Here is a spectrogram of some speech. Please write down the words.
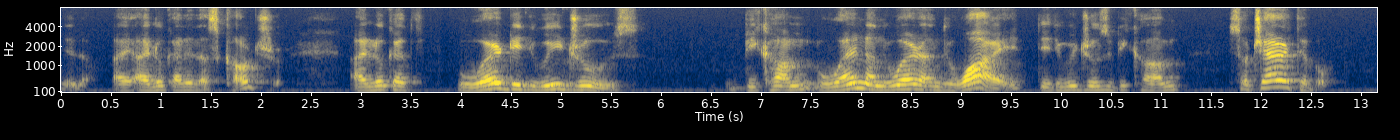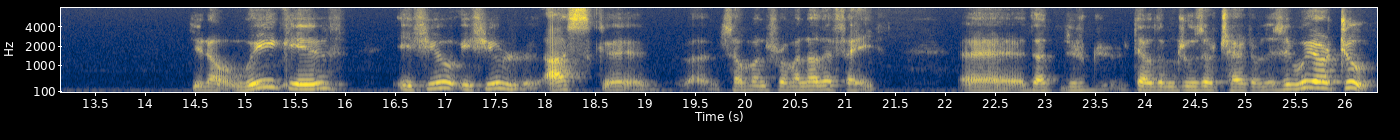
You know, I, I look at it as culture. I look at where did we Jews become, when and where and why did we Jews become so charitable? You know, we give. If you if you ask uh, someone from another faith uh, that tell them Jews are charitable, they say we are too.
